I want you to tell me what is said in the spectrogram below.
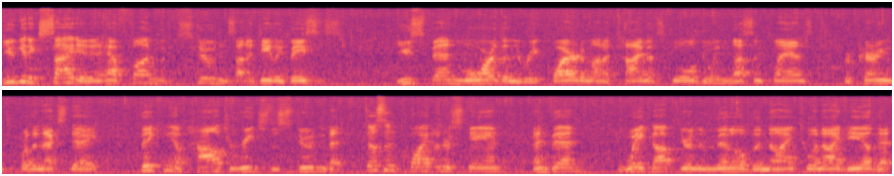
Do you get excited and have fun with students on a daily basis? Do you spend more than the required amount of time at school doing lesson plans, preparing for the next day, thinking of how to reach the student that doesn't quite understand, and then wake up during the middle of the night to an idea that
